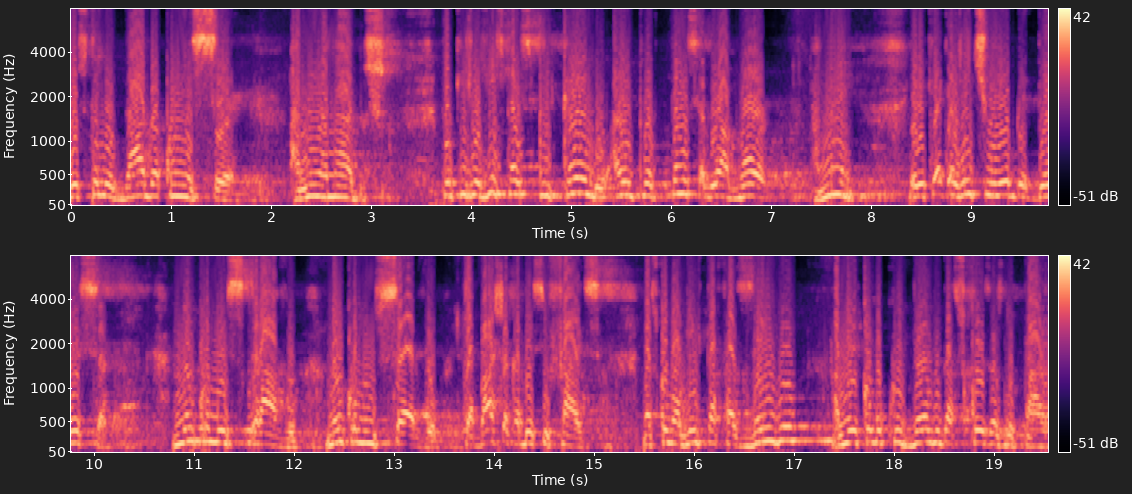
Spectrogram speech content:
vos tenho dado a conhecer. Amém, amados? Porque Jesus está explicando a importância do amor. Amém? Ele quer que a gente obedeça não como escravo, não como um servo que abaixa a cabeça e faz, mas como alguém que está fazendo, amém, como cuidando das coisas do Pai.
